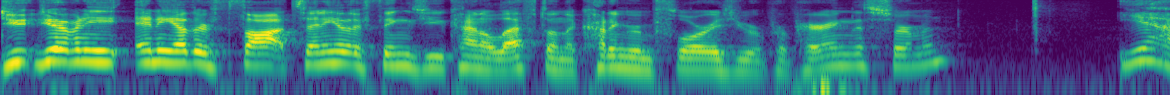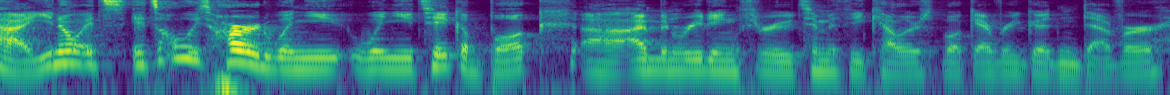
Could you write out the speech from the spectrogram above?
do you, do you have any any other thoughts, any other things you kind of left on the cutting room floor as you were preparing this sermon? Yeah, you know, it's it's always hard when you when you take a book. Uh, I've been reading through Timothy Keller's book, Every Good Endeavor,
